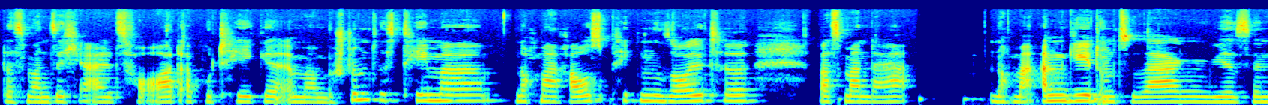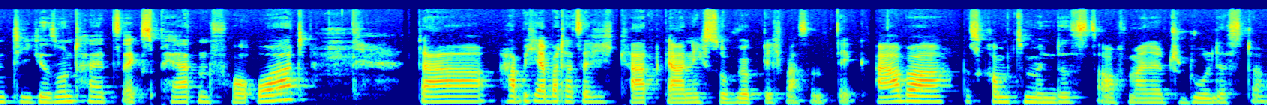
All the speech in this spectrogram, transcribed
dass man sich als Vorortapotheke immer ein bestimmtes Thema nochmal rauspicken sollte, was man da nochmal angeht, um zu sagen, wir sind die Gesundheitsexperten vor Ort. Da habe ich aber tatsächlich gerade gar nicht so wirklich was im Blick. Aber das kommt zumindest auf meine To-Do-Liste.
